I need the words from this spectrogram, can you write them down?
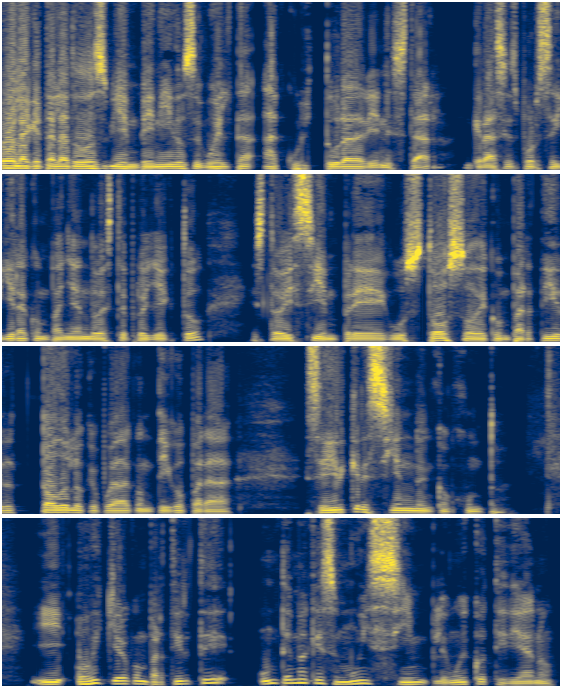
Hola, ¿qué tal a todos? Bienvenidos de vuelta a Cultura de Bienestar. Gracias por seguir acompañando este proyecto. Estoy siempre gustoso de compartir todo lo que pueda contigo para seguir creciendo en conjunto. Y hoy quiero compartirte un tema que es muy simple, muy cotidiano.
